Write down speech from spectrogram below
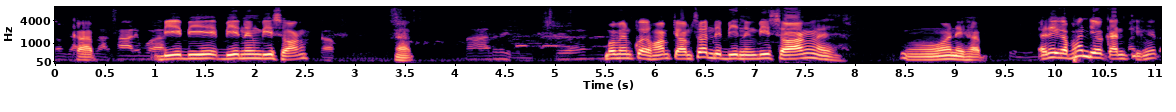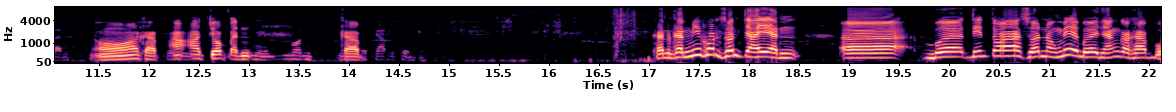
น้ำยาครับ หลากผ้าได้บ่ B B B1 B2 ผ้าได้บ่เออบ่แม่นกล้วยหอมจอมส้นได้ B1 B2 เลยโอ้นี่ครับอันนี้ก็พันธุ์เดียวกันติอ๋อครับเอาเอาจบอัน นี่ล่นครับ จับส่วนคันคันมีคนสนใจอันเอ่อเบอร์ติดต่อสวนน้องเมย์เบอร์หยังก็ครับ ผ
